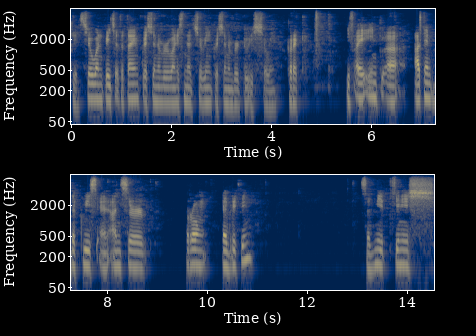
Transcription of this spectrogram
okay show one page at a time. Question number 1 is not showing. Question number 2 is showing. Correct. If I uh, attempt the quiz and answer wrong everything submit finish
